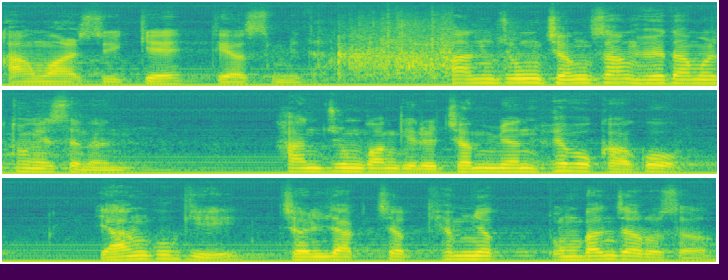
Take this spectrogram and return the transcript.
강화할 수 있게 되었습니다. 한중 정상회담을 통해서는 한중 관계를 전면 회복하고 양국이 전략적 협력 동반자로서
